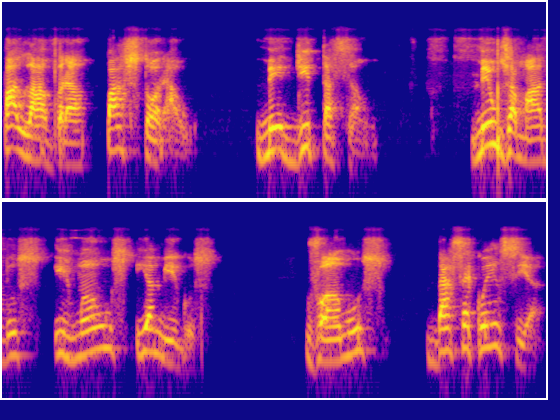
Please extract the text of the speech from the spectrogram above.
Palavra pastoral. Meditação. Meus amados irmãos e amigos, vamos dar sequência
